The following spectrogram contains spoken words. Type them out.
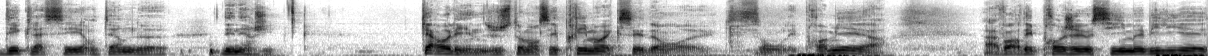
déclassés en termes d'énergie. Caroline, justement, ces primo-excédents euh, qui sont les premiers à, avoir des projets aussi immobiliers,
